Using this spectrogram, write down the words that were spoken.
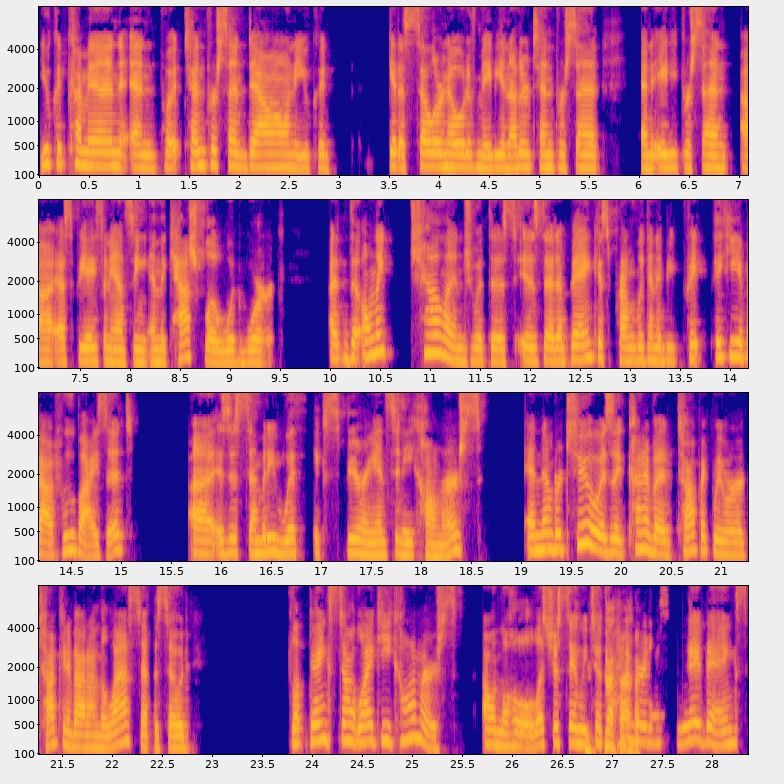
you could come in and put ten percent down. You could get a seller note of maybe another ten percent and eighty percent uh, SBA financing, and the cash flow would work. Uh, the only challenge with this is that a bank is probably going to be p- picky about who buys it. Uh, is this somebody with experience in e-commerce? And number two is a kind of a topic we were talking about on the last episode. Banks don't like e-commerce on the whole. Let's just say we took 100 SBA banks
